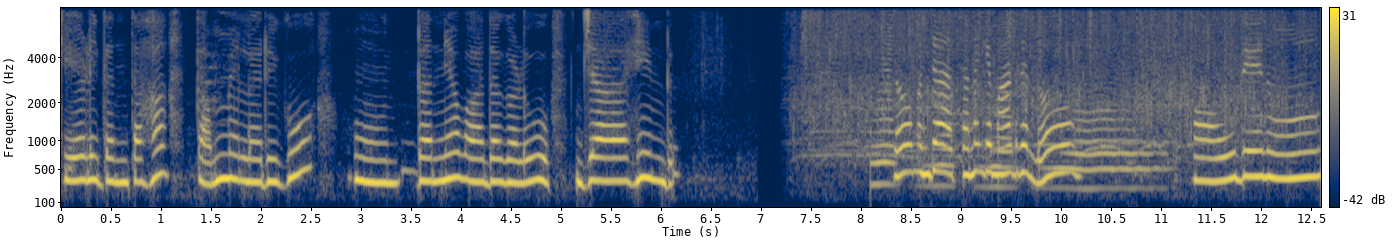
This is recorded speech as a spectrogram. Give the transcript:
ಕೇಳಿದಂತಹ ತಮ್ಮೆಲ್ಲರಿಗೂ ಧನ್ಯವಾದಗಳು. ಜೈ ಹಿಂದ್. ಚೆನ್ನಾಗಿ ಮಾಡಿದಲ್ಲೋ? ಹೌದೇನು?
